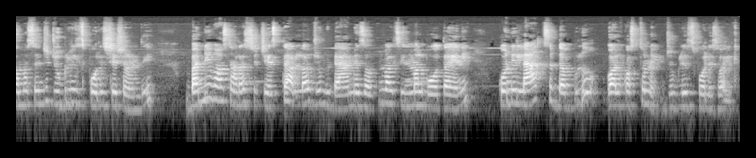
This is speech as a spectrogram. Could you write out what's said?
సమస్యించి జూబ్లీ హిల్స్ పోలీస్ స్టేషన్ ఉంది. బన్నీ వాస్ని అరెస్ట్ చేస్తే అల్లార్జున్కి డ్యామేజ్ అవుతుంది. వాళ్ళ సినిమాలు పోతాయని కొన్ని ల్యాక్స్ డబ్బులు వాళ్ళకి వస్తున్నాయి జూబ్లీ హిల్స్ పోలీస్ వాళ్ళకి.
